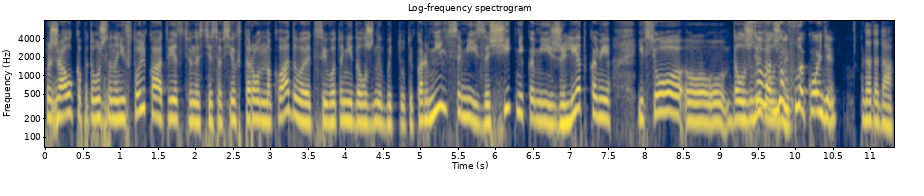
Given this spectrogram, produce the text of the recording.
жалко, потому что на них столько ответственности со всех сторон накладывается, и вот они должны быть тут и кормильцами, и защитниками, и жилетками, и все должны... Все в должны. одном флаконе. Да-да-да.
